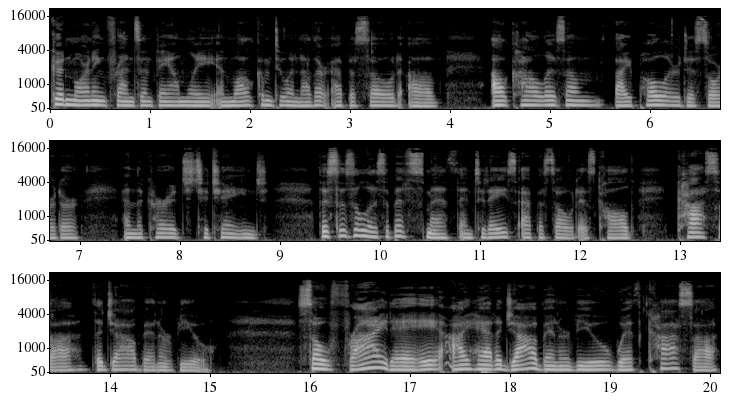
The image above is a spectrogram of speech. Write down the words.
Good morning, friends and family, and welcome to another episode of Alcoholism, Bipolar Disorder, and the Courage to Change. This is Elizabeth Smith, and today's episode is called CASA, the job interview. So, Friday, I had a job interview with CASA,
